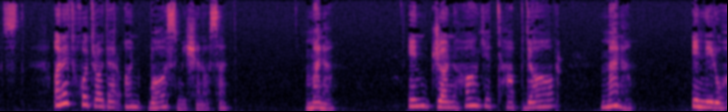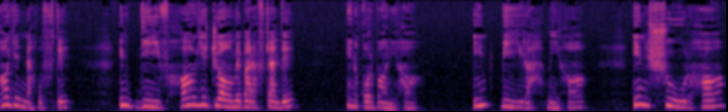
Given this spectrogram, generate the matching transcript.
است. آنت خود را در آن باز می شناسد منم. این جانهای تبدار منم. این نیروهای نهفته این دیوهای جامه برافکنده این قربانی ها این بیرحمی ها این شورها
